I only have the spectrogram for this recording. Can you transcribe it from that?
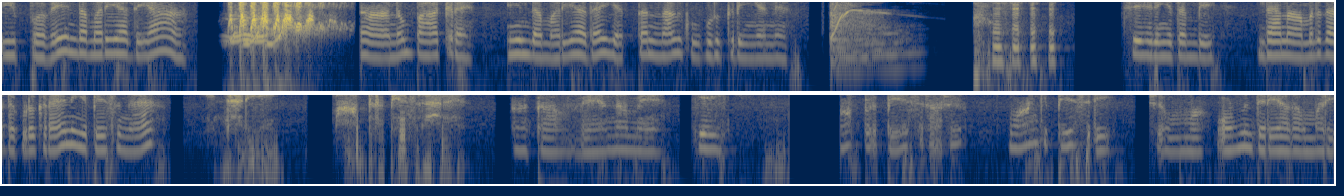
இப்பவே இந்த மரியாதையா? நானும் பார்க்கறேன் இந்த மரியாதை எத்தனை நாளுக்கு கொடுக்குறீங்கன்னு? சரிங்க தம்பி. இந்த நான் அமிர்தாட்ட கொடுக்குறேன். நீங்க பேசுங்க. பேசுறாரு. அக்கா வேணாமே. ஏய் மாப்பிள்ள பேசுறாரு. வாங்கி பேசுடி. சும்மா ஒன்றும் தெரியாத மாதிரி.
